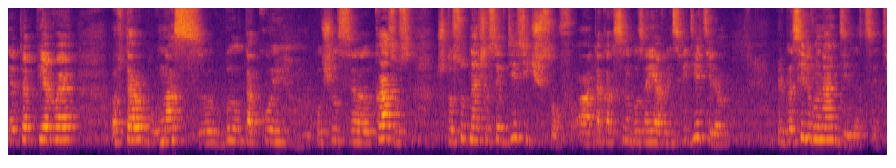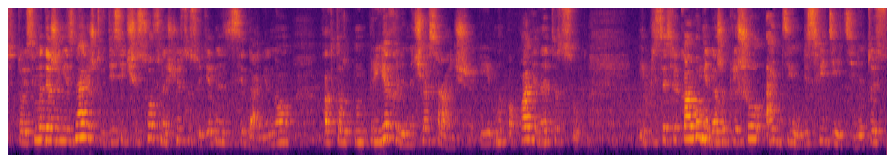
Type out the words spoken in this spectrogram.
это первое. Во-вторых, у нас был такой получился казус, что суд начался в 10 часов, а так как сын был заявлен свидетелем, пригласили его на 11. То есть мы даже не знали, что в 10 часов начнется судебное заседание. Но как-то вот мы приехали на час раньше, и мы попали на этот суд. И представитель колонии даже пришел один, без свидетелей. То есть,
